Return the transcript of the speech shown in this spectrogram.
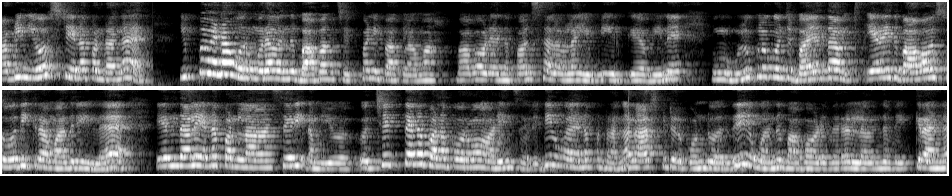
அப்படின்னு யோசிச்சுட்டு என்ன பண்ணுறாங்க இப்போ வேணால் ஒரு முறை வந்து பாபாவுக்கு செக் பண்ணி பார்க்கலாமா? பாபாவோட அந்த பல்ஸ் அளவுலாம் எப்படி இருக்குது அப்படின்னு இவங்க உள்ளுக்குள்ளே கொஞ்சம் பயந்தான் ஏன்னா இது பாபாவை சோதிக்கிற மாதிரி இல்லை. இருந்தாலும் என்ன பண்ணலாம்? சரி நம்ம ஒரு செக் தானே பண்ண போகிறோம் அப்படின்னு சொல்லிட்டு இவங்க என்ன பண்ணுறாங்க ஹாஸ்பிட்டல் கொண்டு வந்து இவங்க வந்து பாபாவோட விரலில் வந்து வைக்கிறாங்க.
